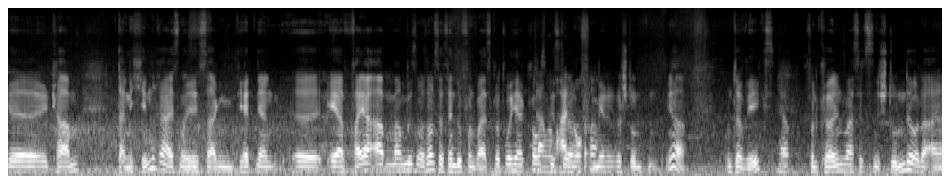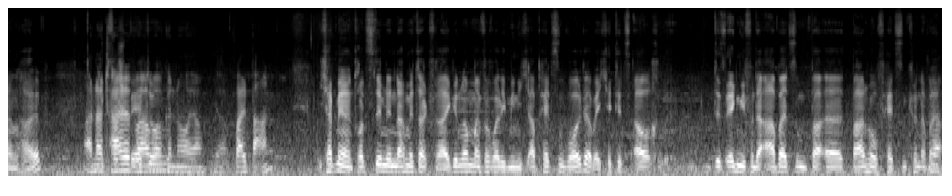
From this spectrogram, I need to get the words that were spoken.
äh, kamen, da nicht hinreisen. Weil die sagen, die hätten ja äh, eher Feierabend machen müssen oder sonst was. Wenn du von weiß Gott woher kommst, bist du dann mehrere Stunden ja, unterwegs. Ja, Von Köln war es jetzt eine Stunde oder eineinhalb. anderthalb war aber genau, ja. ja. Weil Bahn. Ich habe mir dann trotzdem den Nachmittag freigenommen, einfach weil ich mich nicht abhetzen wollte. Aber ich hätte jetzt auch das irgendwie von der Arbeit zum ba äh, Bahnhof hetzen können. Aber Ja.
